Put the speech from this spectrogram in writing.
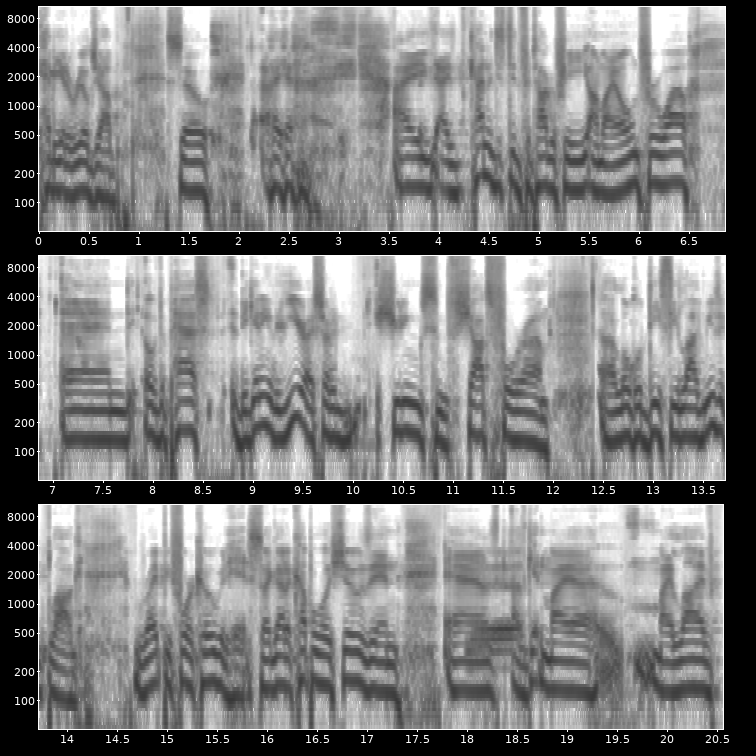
had to get a real job. So I uh, I, I kind of just did photography on my own for a while. And over the past the beginning of the year, I started shooting some shots for um, a local DC live music blog right before COVID hit. So I got a couple of shows in, and yeah. I, was, I, was, getting my uh, my live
